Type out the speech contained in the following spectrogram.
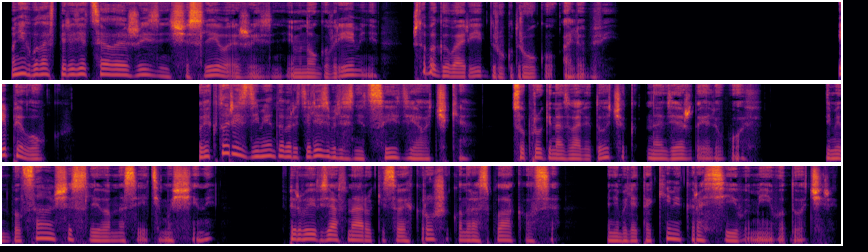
У них была впереди целая жизнь, счастливая жизнь и много времени, чтобы говорить друг другу о любви. Эпилог. У Виктории с Демидом родились близнецы и девочки. Супруги назвали дочек Надежда и Любовь. Демид был самым счастливым на свете мужчиной. Впервые взяв на руки своих крошек, он расплакался. Они были такими красивыми, его дочери.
